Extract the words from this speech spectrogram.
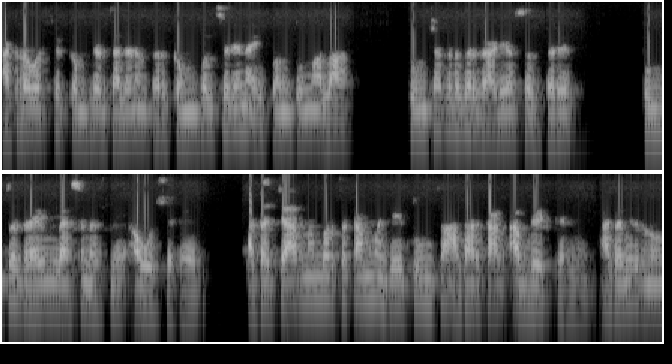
अठरा वर्ष कंप्लीट झाल्यानंतर कंपल्सरी नाही पण तुम्हाला तुमच्याकडे जर गाडी असेल तर तुमचं ड्रायव्हिंग लायसन असणे आवश्यक आहे. आता चार नंबरचं काम म्हणजे तुमचं आधार कार्ड अपडेट करणे. आता मित्रांनो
